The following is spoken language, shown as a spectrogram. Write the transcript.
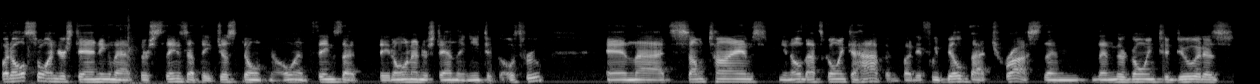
But also understanding that there's things that they just don't know and things that they don't understand they need to go through. And that sometimes you know that's going to happen. But if we build that trust then then they're going to do it as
